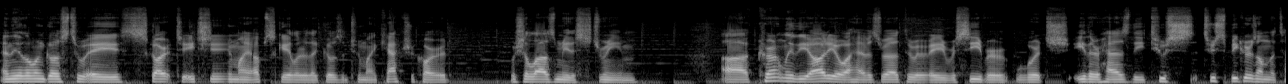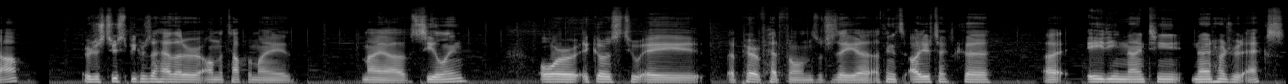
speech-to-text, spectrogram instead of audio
and the other one goes to a SCART to HDMI upscaler that goes into my capture card, which allows me to stream. Uh, currently, the audio I have is routed through a receiver, which either has the two two speakers on the top, or just two speakers I have that are on the top of my my uh, ceiling, or it goes to a, a pair of headphones, which is a uh, I think it's Audio Technica uh, 900X,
